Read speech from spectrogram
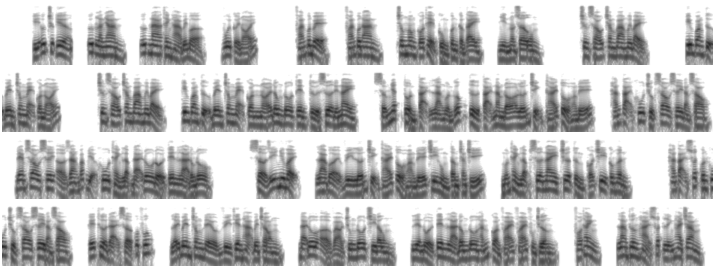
Ký ức trước kia ước lang nhan, ước na thanh hà bên bờ, vui cười nói. Phán quân về, phán quân an, trông mong có thể cùng quân cầm tay, nhìn non sâu chương 637 kim quang tự bên trong mẹ con nói. Chương 637 kim quang tự bên trong mẹ con nói đông đô tên từ xưa đến nay, sớm nhất tồn tại là nguồn gốc từ tại năm đó lớn trịnh thái tổ hoàng đế, hắn tại khu trục sau xây đằng sau, đem sau xây ở giang bắc địa khu thành lập đại đô đổi tên là đông đô. Sở dĩ như vậy, là bởi vì lớn trịnh thái tổ hoàng đế chi hùng tâm trang trí, muốn thành lập xưa nay chưa từng có chi công vân hắn tại xuất quân khu trục sau xây đằng sau, kế thừa đại sở quốc phúc, lấy bên trong đều vì thiên hạ bên trong, đại đô ở vào trung đô trí đông, liền đổi tên là đông đô hắn còn phái phái phùng trường, phó thanh, lam thương hải xuất lính hai trăm.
